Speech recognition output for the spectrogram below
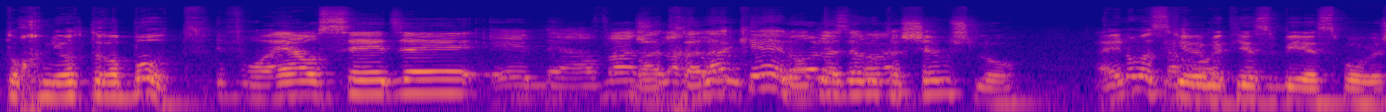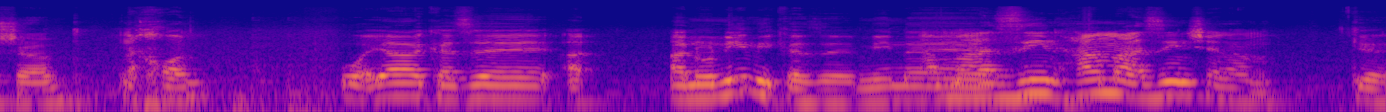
תוכניות רבות. והוא היה עושה את זה אה, באהבה, שלח בהתחלה כן, עוד לא ידענו. את השם שלו. היינו מזכירים את נכון. יס פה ושם. נכון. הוא היה כזה אנונימי כזה, מין... אה, המאזין, המאזין שלנו. כן,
